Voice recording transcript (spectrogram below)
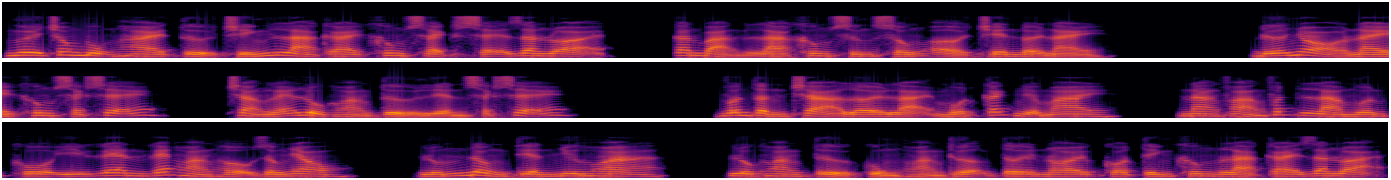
Ngươi trong bụng hài tử chính là cái không sạch sẽ gian loại, căn bản là không xứng sống ở trên đời này. Đứa nhỏ này không sạch sẽ, chẳng lẽ lục hoàng tử liền sạch sẽ? Vân Tần trả lời lại một cách niệm ai, nàng phảng phất là muốn cố ý ghen ghét hoàng hậu giống nhau, lúm đồng tiền như hoa, lục hoàng tử cùng hoàng thượng tới nói có tính không là cái gian loại.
